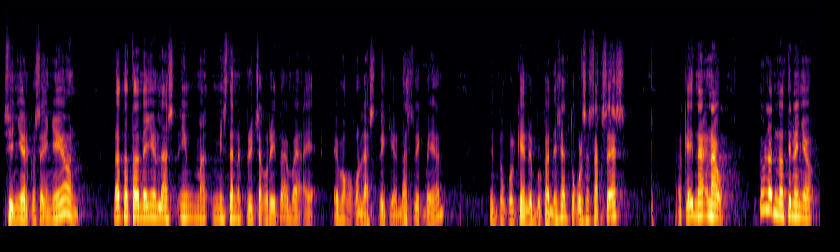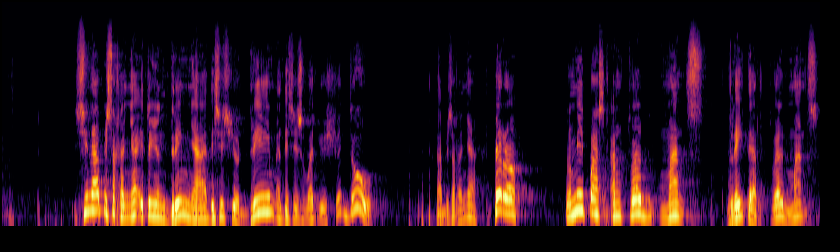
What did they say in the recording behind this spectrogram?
senior ko sa inyo yon. Natatanda yung last, yung minsan nag-preach ako rito, eba, eh, ewan ko kung last week yun. Last week ba yun? Yung tungkol kay Nebuchadnezzar, tungkol sa success. Okay, now, now tulad nung tinan nyo, sinabi sa kanya, ito yung dream niya, this is your dream and this is what you should do. Sabi sa kanya. Pero, lumipas ang 12 months later, 12 months,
